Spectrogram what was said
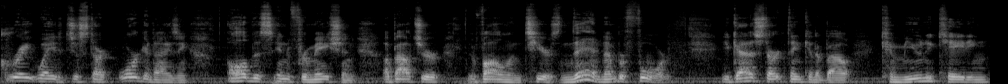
great way to just start organizing all this information about your volunteers. And then, number four, you got to start thinking about communicating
